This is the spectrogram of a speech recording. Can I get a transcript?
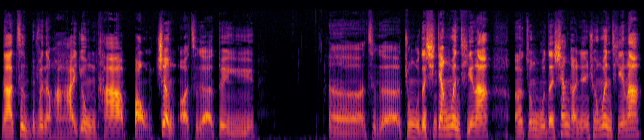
那这个部分的话，他用他保证啊、这个对于。呃，这个中国的新疆问题啦，呃，中国的香港人权问题啦，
